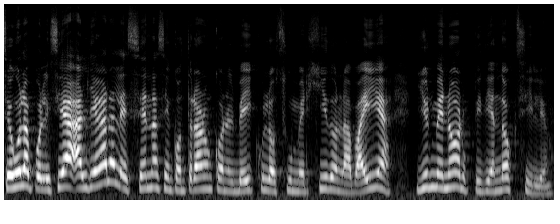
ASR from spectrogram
Según la policía, al llegar a la escena se encontraron con el vehículo sumergido en la bahía y un menor pidiendo auxilio.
